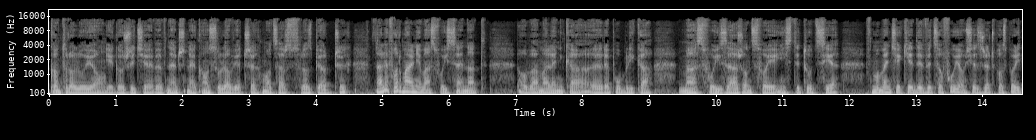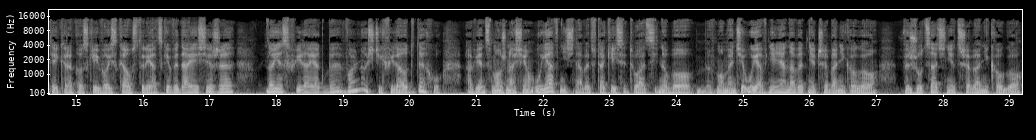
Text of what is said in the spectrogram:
kontrolują jego życie wewnętrzne konsulowie trzech mocarstw rozbiorczych, ale formalnie ma swój senat, owa maleńka republika ma swój zarząd, swoje instytucje. W momencie, kiedy wycofują się z Rzeczpospolitej Krakowskiej wojska austriackie, wydaje się, że no jest chwila jakby wolności, chwila oddechu, a więc można się ujawnić nawet w takiej sytuacji, no bo w momencie ujawnienia nawet nie trzeba nikogo wyrzucać, nie trzeba nikogo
